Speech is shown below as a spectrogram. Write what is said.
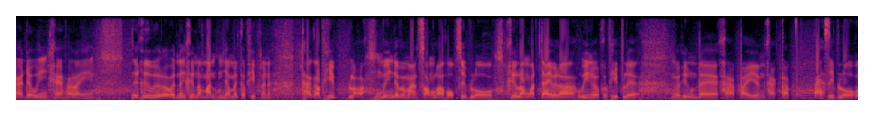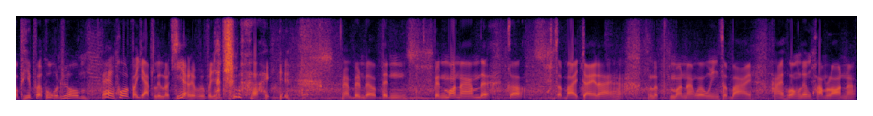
น่าจะวิ่งแค่เท่าไหร่ นี่คือวันนึงคือน้ำมันผมยังไม่กระพริบนะเนี่ยถ้ากระพริบเหรอผมวิ่งได้ประมาณ 260 โล คือลองวัดใจไปแล้ววิ่งแบบกระพริบเลยกระพริบตั้งแต่ขาไปยันขากลับ 80 โลกระพริบอะคุณผู้ชมแม่งโคตรประหยัดเลยรถเที่ยเลยประหยัดที่หายแบบเป็นแบบเป็นเป็นหม้อน้ำด้วยก็สบายใจได้ฮะรถหม้อน้ำก็วิ่งสบาย หายห่วงเรื่องความร้อนนะ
